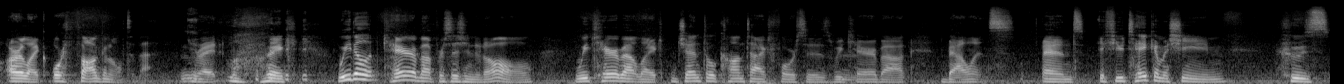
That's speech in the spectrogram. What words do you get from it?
are like orthogonal to that, right? like we don't care about precision at all. We care about like gentle contact forces. We care about balance. And if you take a machine who's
